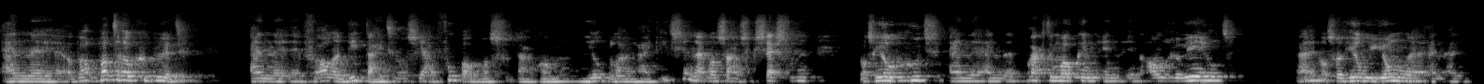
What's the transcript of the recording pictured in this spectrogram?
En wat, wat, er ook gebeurt. En vooral in die tijd was ja, voetbal was daar gewoon een heel belangrijk iets. En hij was daar succesvol was heel goed en, en bracht hem ook in, in, in een andere wereld. Hij was wel heel jong en, en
